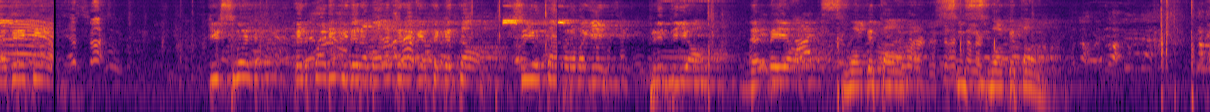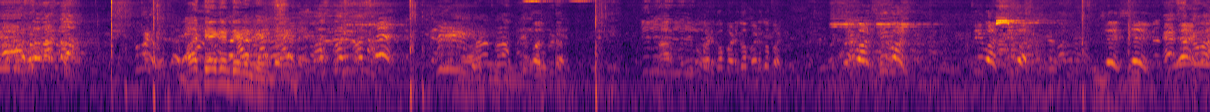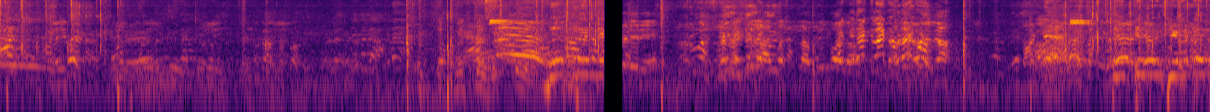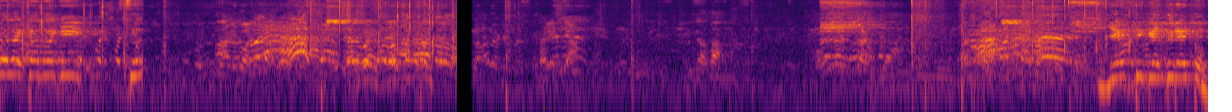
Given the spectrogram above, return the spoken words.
ಅದೇ ರೀತಿ ಕಿಡ್ಸ್ ವರ್ಲ್ಡ್ ಕಡ್ಪಾಡಿ ಇದರ ಮಾಲಕರಾಗಿರ್ತಕ್ಕಂಥ ಶ್ರೀಯುತ ಪರವಾಗಿ ಪ್ರೀತಿಯ ನಲ್ಮೆಯ ಸ್ವಾಗತ ಸುಸ್ವಾಗತ ಒಬ್ಬನೇ ಪ್ರತಿಮೂರ್ತಿ ಆಟ ಮೂಲಕವಾಗಿ ಸು- ಏಟಿಗೆ ಎದುರೇಟು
